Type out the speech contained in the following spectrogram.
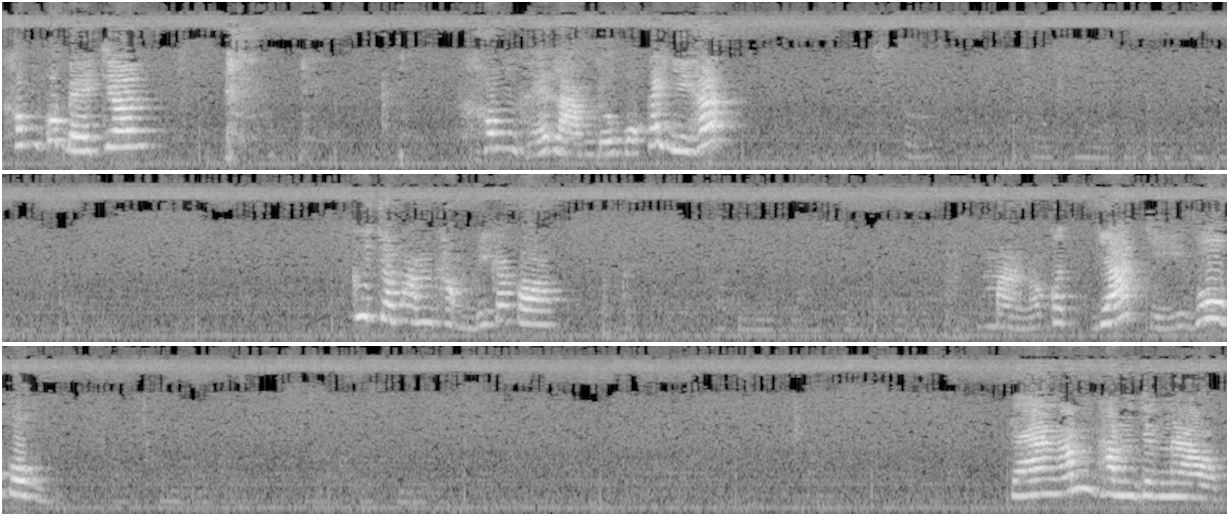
Không có bề trên. Không thể làm được một cái gì hết cứ trong âm thầm đi các con. Mà nó có giá trị vô cùng. Càng âm thầm chừng nào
